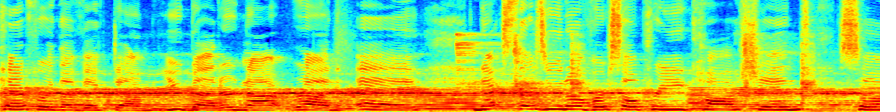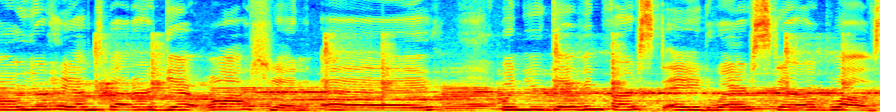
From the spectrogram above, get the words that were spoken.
Care for the victim. You better not run. A. Next, there's universal precautions. So your hands better get washing. A. When you giving first aid, wear sterile gloves.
